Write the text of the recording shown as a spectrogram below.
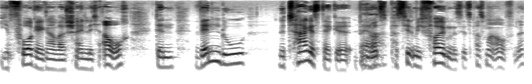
Ihr Vorgänger wahrscheinlich auch. Denn wenn du eine Tagesdecke benutzt, Ja. passiert nämlich Folgendes. Jetzt pass mal auf. Ne?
